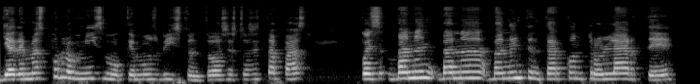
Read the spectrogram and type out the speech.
Y además, por lo mismo que hemos visto en todas estas etapas, pues van a, van a, van a intentar controlarte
